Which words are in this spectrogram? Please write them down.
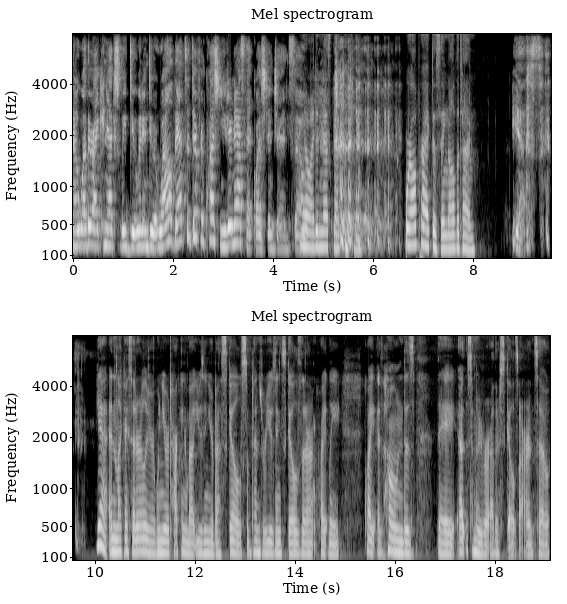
now, whether I can actually do it and do it well, that's a different question. You didn't ask that question, Jen. So no, I didn't ask that question. We're all practicing all the time. Yes. yeah, and like I said earlier, when you were talking about using your best skills, sometimes we're using skills that aren't quite quite as honed as they uh, some of your other skills are, and so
